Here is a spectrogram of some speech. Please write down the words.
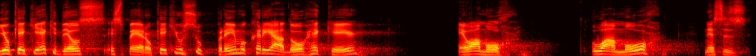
E o que é que Deus espera? O que é que o Supremo Criador requer? É o amor. O amor nessas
